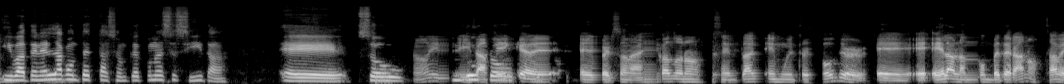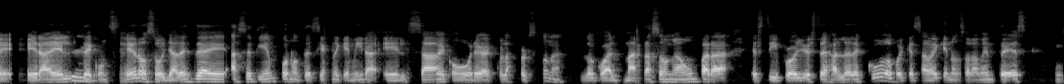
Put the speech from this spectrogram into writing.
y va a tener la contestación que tú necesitas. Eh, y, también que el personaje cuando nos presentan en Winter Soldier, eh, él hablando con veteranos, ¿sabes? Era él de consejero, o ya desde hace tiempo nos decían de que mira, él sabe cómo bregar con las personas, lo cual más razón aún para Steve Rogers dejarle el escudo, porque sabe que no solamente es un,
